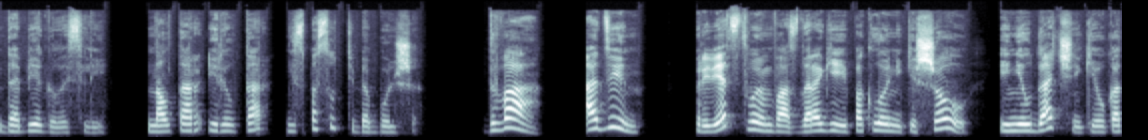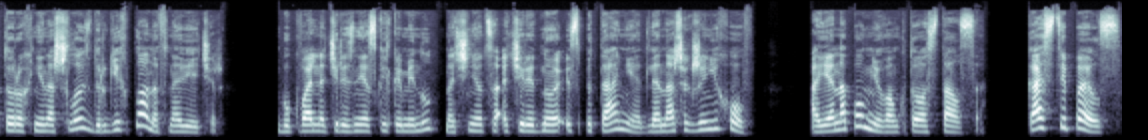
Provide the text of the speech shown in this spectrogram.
Добегалась Ли. Налтар и Рилтар не спасут тебя больше. Два. Один. Приветствуем вас, дорогие поклонники шоу и неудачники, у которых не нашлось других планов на вечер. Буквально через несколько минут начнется очередное испытание для наших женихов. А я напомню вам, кто остался. Касти Пелс.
